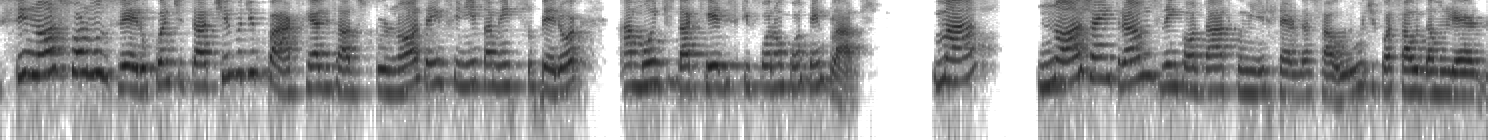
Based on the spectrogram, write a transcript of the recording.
se nós formos ver o quantitativo de partos realizados por nós, é infinitamente superior a muitos daqueles que foram contemplados. Mas nós já entramos em contato com o Ministério da Saúde, com a Saúde da Mulher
